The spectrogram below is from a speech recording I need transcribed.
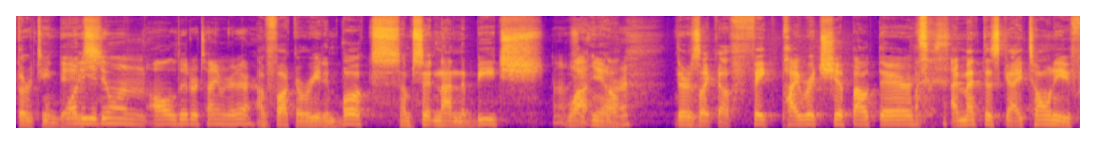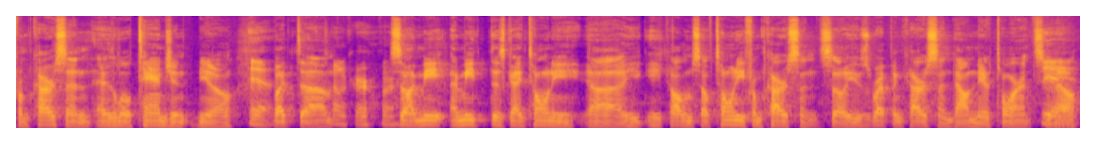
13 days What are you doing all the other time you're there? i'm fucking reading books i'm sitting on the beach oh, wa- shit. you know. There's like a fake pirate ship out there i met this guy tony from carson as a little tangent you know Yeah. but um I don't care. So I meet I meet this guy Tony. Uh, he he called himself Tony from Carson. So he was repping Carson down near Torrance, you Yeah. know.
